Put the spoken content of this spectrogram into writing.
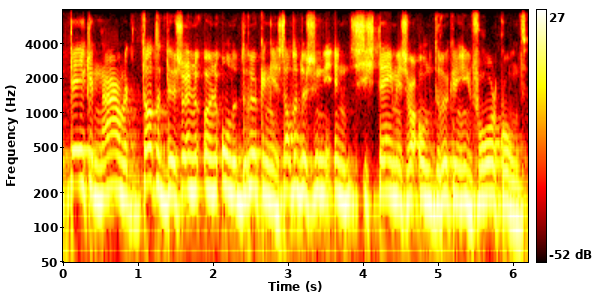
betekent namelijk dat het dus een, een onderdrukking is. Dat het dus een, een systeem is waar onderdrukking in voorkomt.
